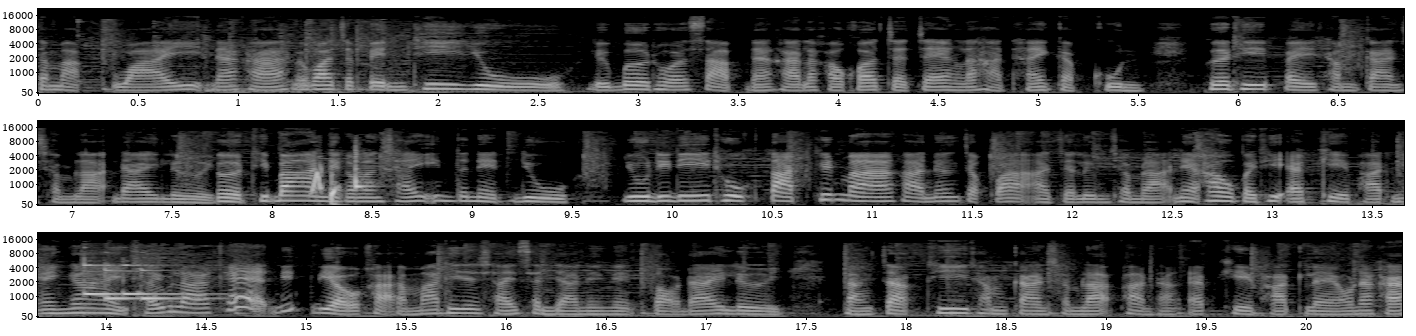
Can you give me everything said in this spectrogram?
สมัครไว้นะคะ ไม่ว่าจะเป็นที่อยู่หรือเบอร์โทรศัพท์นะคะ แล้วเขาก็จะแจ้งรหัสให้กับคุณ เพื่อที่ไปทำการชำระได้เลยเกิดที่บ้านเนี่ยกำลังใช้อินเทอร์เน็ตอยู่อยู่ดีๆ ถูกตัดขึ้นมาค่ะ เนื่องจากว่าอาจจะลืมชำระเนี่ยเข้าไปที่แอป K พัทง่ายๆ ใช้เวลาแค่นิดเดียวค่ะสามารถที่จะใช้สัญญาณอินเทอร์เน็ตต่อได้เลย หลังจากที่ทำการชำระผ่านทางแอป K พัทแล้วนะคะ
